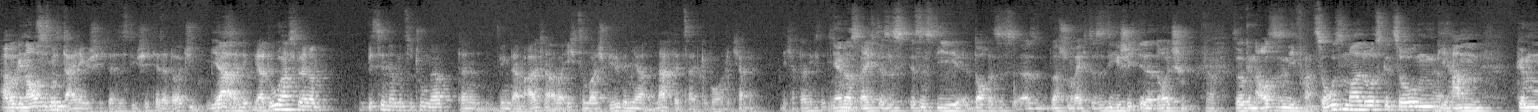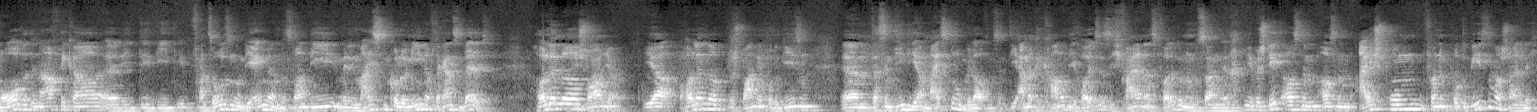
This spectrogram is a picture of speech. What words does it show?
Aber genauso Das ist nicht gut. deine Geschichte, das ist die Geschichte der Deutschen. Du Ja. ja, ja, du hast vielleicht noch ein bisschen damit zu tun gehabt, dann wegen deinem Alter, aber ich zum Beispiel bin ja nach der Zeit geboren. Ich habe ich hab da nichts mit zu Ja, du hast recht, es ist, es ist die, doch, es ist, also du hast schon recht, es ist die Geschichte der Deutschen. Ja. So, genauso sind die Franzosen mal losgezogen, Ja. die haben gemordet in Afrika, äh, die, die, die, die Franzosen und die Engländer, das waren die mit den meisten Kolonien auf der ganzen Welt. Holländer, Spanier. ja, Holländer, Spanier, Portugiesen, das sind die, die am meisten rumgelaufen sind. Die Amerikaner, die heute sich feiern als Volk und sagen, ihr besteht aus einem, aus einem Eisprung von einem Portugiesen wahrscheinlich.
